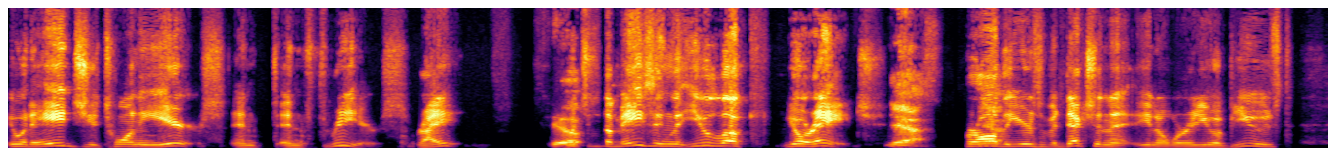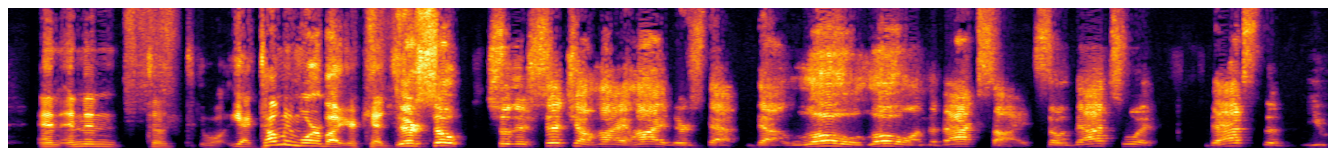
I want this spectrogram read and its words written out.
It would age you 20 years in in three years, right? Yep. Which is amazing that you look your age. Yeah. For all the years of addiction that you know where you abused, and and then to well, yeah, tell me more about your kids. They're so so there's such a high high. There's that that low low on the backside. So that's what that's the you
